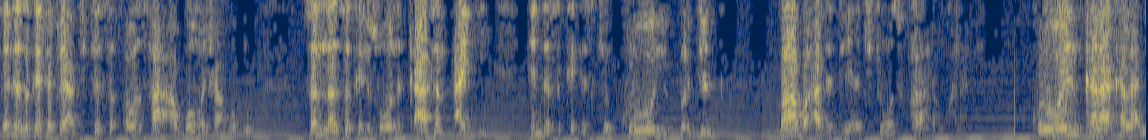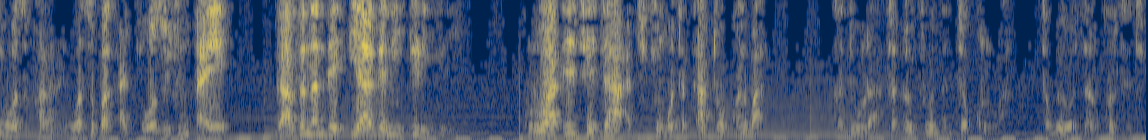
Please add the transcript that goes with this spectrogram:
Sai da suka yi tafiya a cikinsa tsawon sa'a goma sha huɗu sannan suka iso wani katon ɗaki inda suka iske kurwoyi birjik. Babu adadi a cikin wasu fararen kwalabe. Kurwoyin kala-kala ne wasu farare wasu bakake wasu shuɗaye. Ga su nan dai iya gani iri-iri. Kurwa ɗaya ce ja a cikin wata ƙatuwar kwalba. Kadura ta ɗauki wannan jan kurwa. Ta baiwa larkur ta ce.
